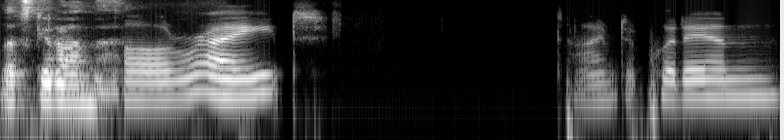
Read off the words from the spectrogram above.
let's get on that. All right. Time to put in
